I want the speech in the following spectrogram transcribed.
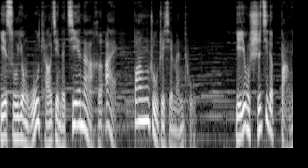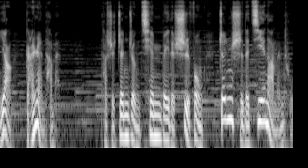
耶稣用无条件的接纳和爱帮助这些门徒，也用实际的榜样感染他们。他是真正谦卑的侍奉，真实的接纳门徒。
